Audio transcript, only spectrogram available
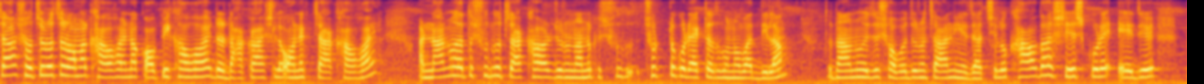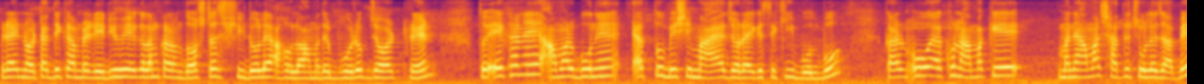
চা সচরাচর আমার খাওয়া হয় না, কফি খাওয়া হয় ঢাকা আসলে অনেক চা খাওয়া হয়। আর নানু এত সুন্দর চা খাওয়ার জন্য নানুকে শুধু ছোট্ট করে একটা ধন্যবাদ দিলাম। তো নানু এই যে সবার জন্য চা নিয়ে যাচ্ছিল। খাওয়া দাওয়া শেষ করে এই যে প্রায় নয়টার দিকে আমরা রেডি হয়ে গেলাম, কারণ দশটা শিডোলে হলো আমাদের ভৈরব যাওয়ার ট্রেন। তো এখানে আমার বোনে এত বেশি মায়া জড়ায় গেছে, কি বলব? কারণ ও এখন আমাকে মানে আমার সাথে চলে যাবে।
